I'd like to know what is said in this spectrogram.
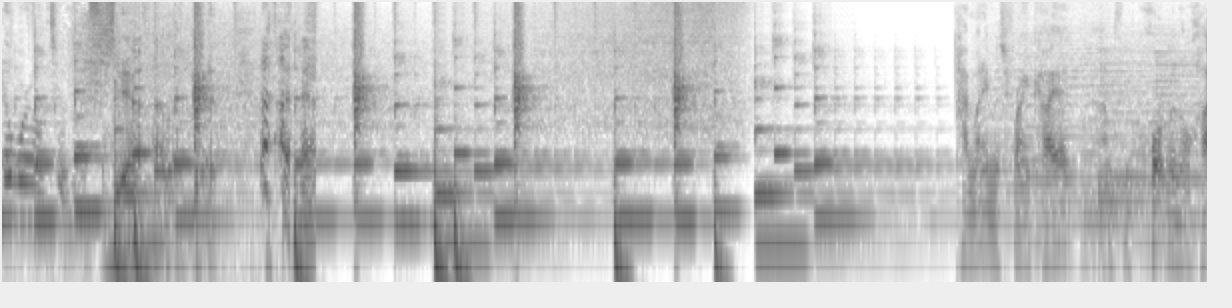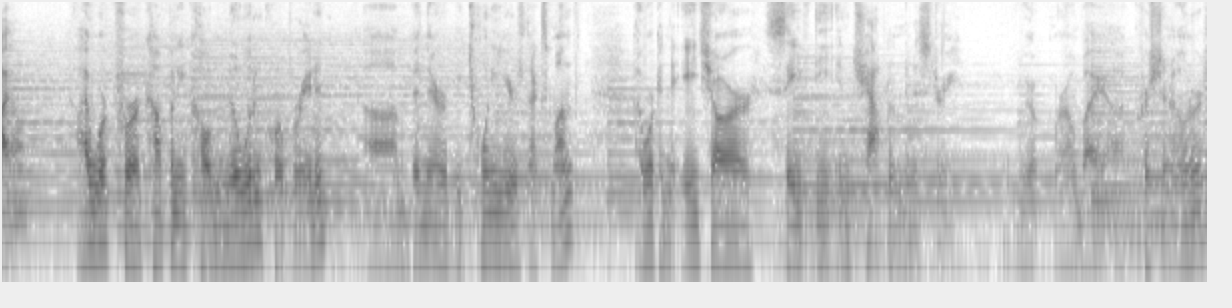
the world to himself. Yeah. I like that. Hi, my name is Frank Hyatt. I'm from Cortland, Ohio. I work for a company called Millwood Incorporated. Uh, been there be 20 years next month. I work in the HR, safety, and chaplain ministry. We're, owned by uh, Christian owners,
